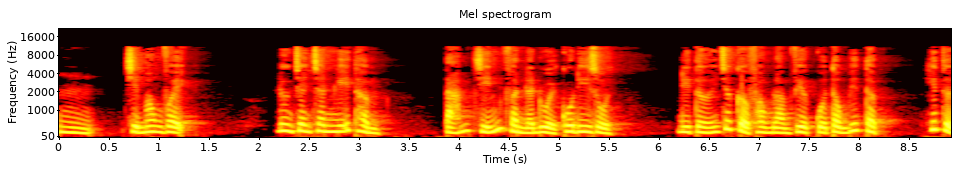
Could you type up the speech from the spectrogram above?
Ừ, chỉ mong vậy. Lương chân chân nghĩ thầm, tám chín phần là đuổi cô đi rồi. Đi tới trước cửa phòng làm việc của tổng biên tập, hít thở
